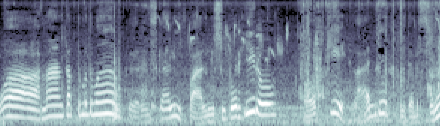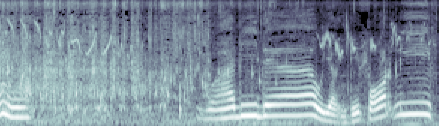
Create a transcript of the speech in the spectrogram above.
Wah, mantap teman-teman. Keren sekali palu superhero. Oke, lanjut kita bersini. Wadidaw, yang ini forklift.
